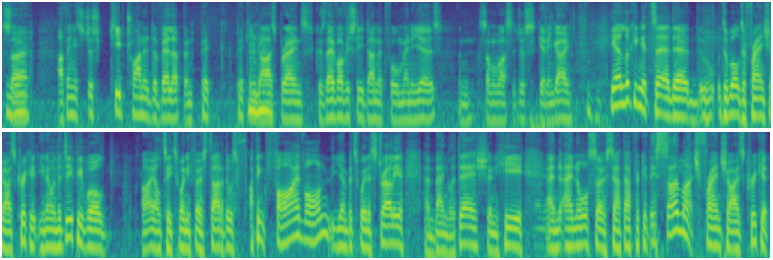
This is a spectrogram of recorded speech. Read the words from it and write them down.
So Right. I think it's just keep trying to develop and pick picking Mhm. guys' brains because they've obviously done it for many years and some of us are just getting going. Yeah, looking at uh, the, the the world of franchise cricket, you know, in the DP World ILT 20 first started, there was I think five on, you know, between Australia and Bangladesh and here oh, and, and also South Africa. There's so much franchise cricket.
